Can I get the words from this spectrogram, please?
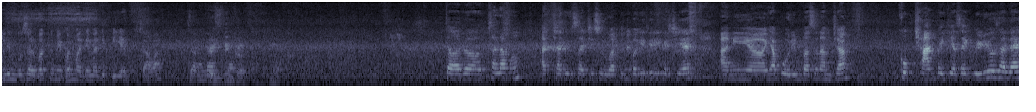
लिंबू सरबत तुम्ही पण मध्ये मध्ये पियत जावा. चांगलं तर अ, चला मग आजच्या दिवसाची सुरुवात तुम्ही बघितलेली कशी आहे. आणि अ, ह्या पोरींपासून आमच्या खूप छानपैकी असा एक व्हिडिओ झालाय.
